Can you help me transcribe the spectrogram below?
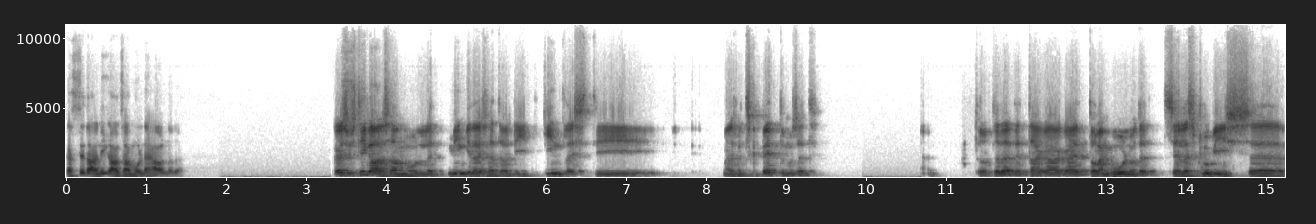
kas seda on igal sammul näha olnud? kas just igal sammul, et mingid asjad olid kindlasti mõnes mõttes ka pettumused tuleb tõdeda, et aga, aga et olen kuulnud, et selles klubis äh,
